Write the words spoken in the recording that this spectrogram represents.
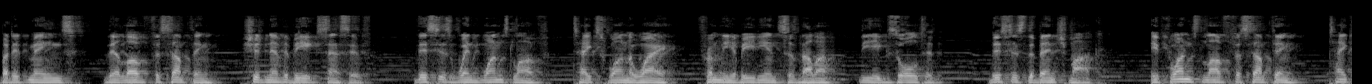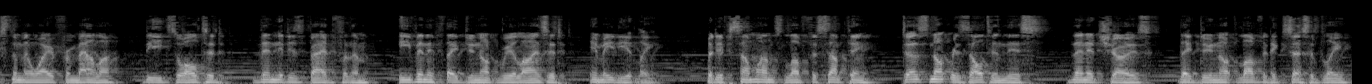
but it means their love for something should never be excessive. This is when one's love takes one away from the obedience of Allah, the Exalted. This is the benchmark. If one's love for something takes them away from Allah, the Exalted, then it is bad for them, even if they do not realize it immediately. But if someone's love for something does not result in this, then it shows they do not love it excessively,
